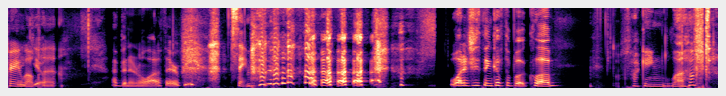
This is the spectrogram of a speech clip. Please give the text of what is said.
Very Thank well you. put. I've been in a lot of therapy. Same. what did you think of the book club? Fucking loved.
